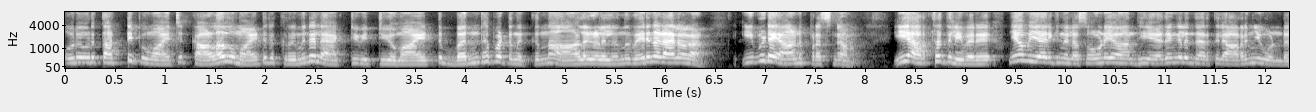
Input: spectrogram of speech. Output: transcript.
ഒരു ഒരു തട്ടിപ്പുമായിട്ട് കളവുമായിട്ട് ഒരു ക്രിമിനൽ ആക്ടിവിറ്റിയുമായിട്ട് ബന്ധപ്പെട്ട് നിൽക്കുന്ന ആളുകളിൽ നിന്ന് വരുന്ന ഡയലോഗാണ്. ഇവിടെയാണ് പ്രശ്നം. ഈ അർത്ഥത്തിൽ ഇവർ ഞാൻ വിചാരിക്കുന്നില്ല സോണിയാഗാന്ധി ഏതെങ്കിലും തരത്തിൽ അറിഞ്ഞുകൊണ്ട്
